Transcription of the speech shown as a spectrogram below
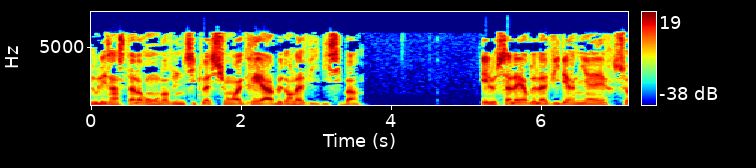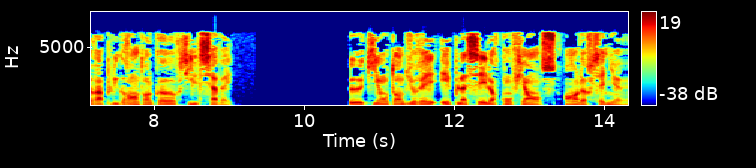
nous les installerons dans une situation agréable dans la vie d'ici-bas, et le salaire de la vie dernière sera plus grand encore s'ils savaient. Eux qui ont enduré et placé leur confiance en leur Seigneur.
